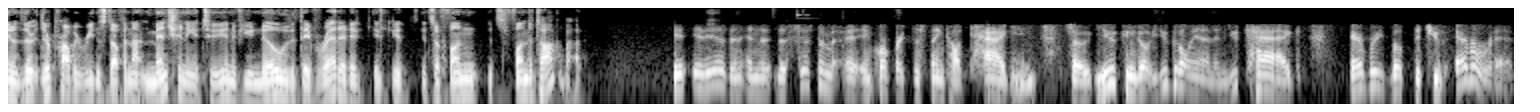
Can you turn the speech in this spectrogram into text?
you know they're, they're probably reading stuff and not mentioning it to you and if you know that they've read it, it, it, it it's a fun it's fun to talk about it, it is, and, and the, the system incorporates this thing called tagging. So you can go, you go in and you tag every book that you've ever read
